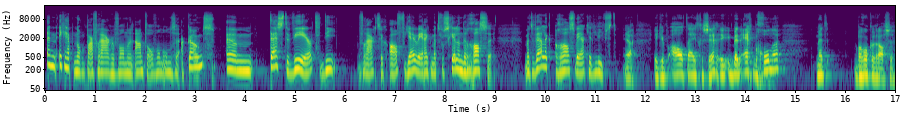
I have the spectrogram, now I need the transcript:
En ik heb nog een paar vragen van een aantal van onze accounts. Ehm Tess de Weert, die vraagt zich af... jij werkt met verschillende rassen. Met welk ras werk je het liefst? Ja, ik heb altijd gezegd, ik, ik ben echt begonnen met barokke rassen.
